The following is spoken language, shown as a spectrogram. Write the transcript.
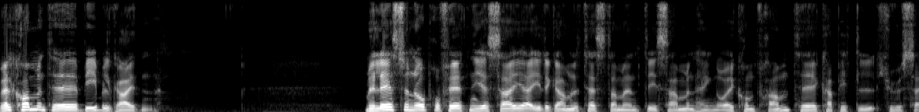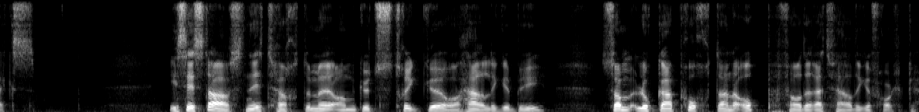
Velkommen til Bibelguiden. Vi leser nå profeten Jesaja i Det gamle testamentet i sammenheng, og er kommet fram til kapittel 26. I siste avsnitt hørte vi om Guds trygge og herlige by, som lukka portene opp for det rettferdige folket.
